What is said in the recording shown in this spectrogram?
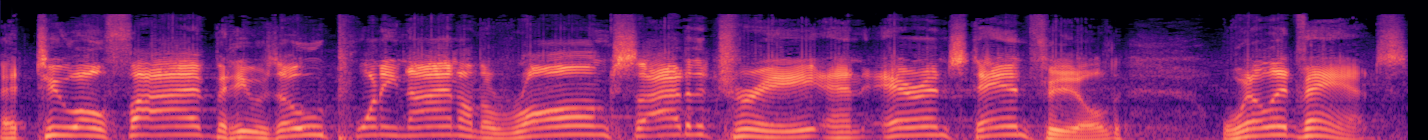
at 205, but he was 029 on the wrong side of the tree, and Aaron Stanfield will advance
